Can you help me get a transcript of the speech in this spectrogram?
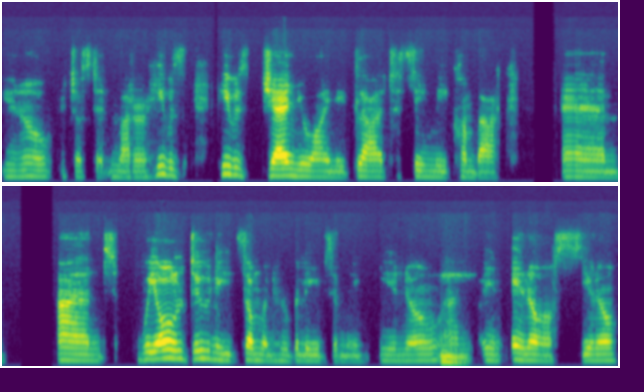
You know, it just didn't matter. He was he was genuinely glad to see me come back. Um, and we all do need someone who believes in me, you know, mm. and in, in us, you know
